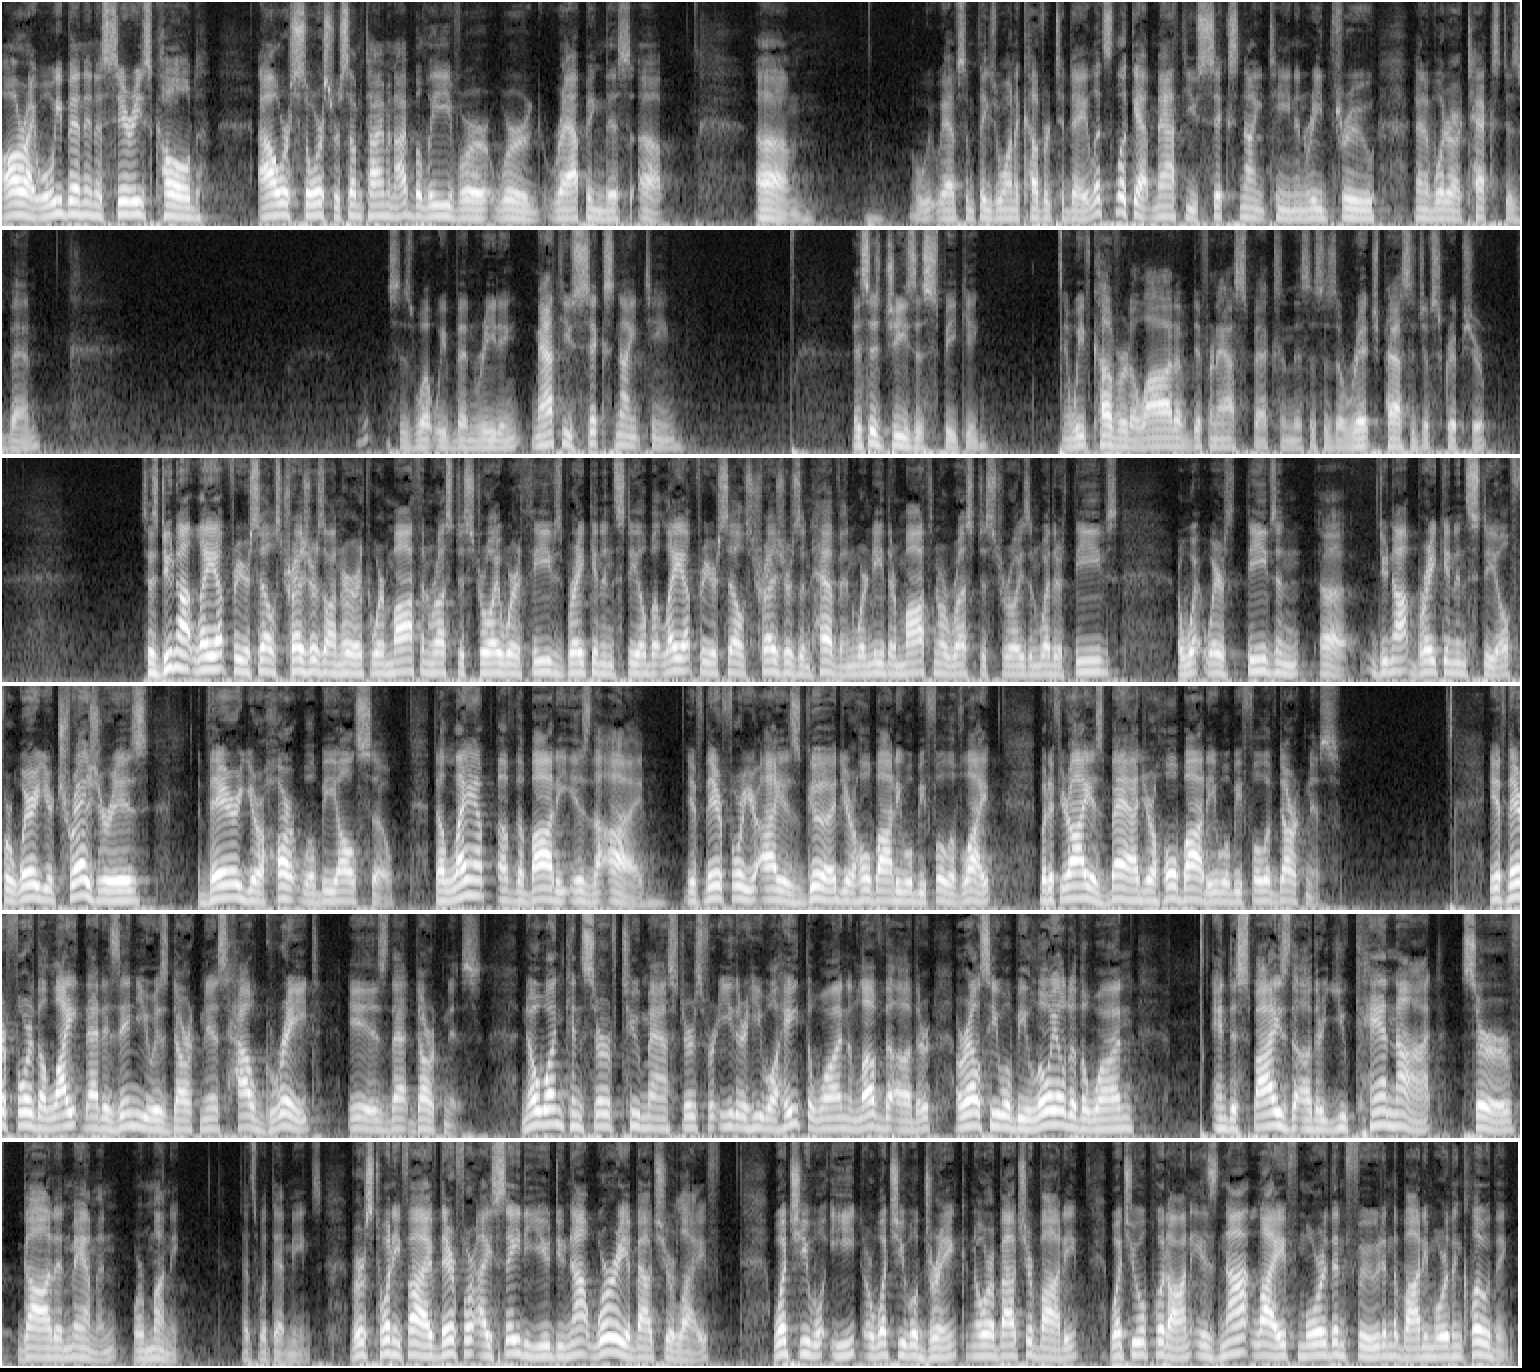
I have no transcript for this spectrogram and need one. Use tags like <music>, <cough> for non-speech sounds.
All right, well, we've been in a series called Our Source for some time, and I believe we're, we're wrapping this up. Um, we, we have some things we want to cover today. Let's look at Matthew 6 19 and read through kind of what our text has been. This is what we've been reading. Matthew 6 19. This is Jesus speaking. And we've covered a lot of different aspects in this. This is a rich passage of Scripture. It says, Do not lay up for yourselves treasures on earth where moth and rust destroy, where thieves break in and steal, but lay up for yourselves treasures in heaven where neither moth nor rust destroys, and whether thieves or where thieves and uh, do not break in and steal. For where your treasure is, there your heart will be also. The lamp of the body is the eye. If therefore your eye is good, your whole body will be full of light. But if your eye is bad, your whole body will be full of darkness. If therefore the light that is in you is darkness, how great is that darkness? No one can serve two masters, for either he will hate the one and love the other, or else he will be loyal to the one and despise the other. You cannot serve God and mammon or money. That's what that means. Verse 25 Therefore I say to you, do not worry about your life what you will eat or what you will drink, nor about your body, what you will put on. Is not life more than food, and the body more than clothing?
